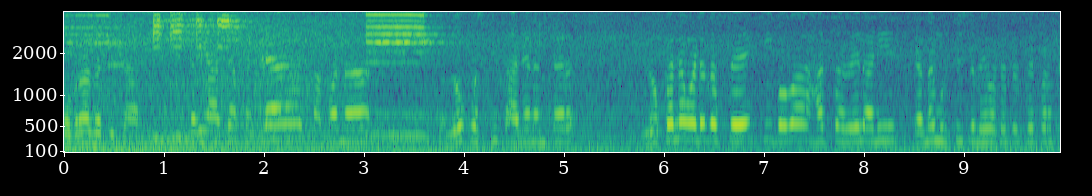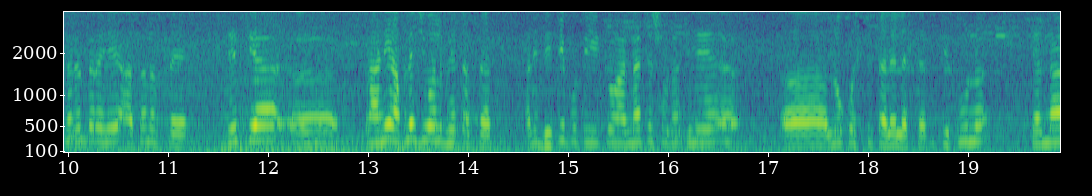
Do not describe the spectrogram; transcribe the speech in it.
कोबरा जातीचा. तर या अशा सगळ्या सापांना लोकवस्तीत आल्यानंतर लोकांना वाटत असते की बाबा हा चावेल आणि त्यांना मृत्यूचं भय वाटत असते पण खरं तर हे असं नसतंय. ते त्या प्राणी आपल्या जीवाला भेट असतात आणि भीतीपुटी किंवा अन्नाच्या शोधात हे लोकवस्तीत आलेले असतात. तिथून त्यांना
